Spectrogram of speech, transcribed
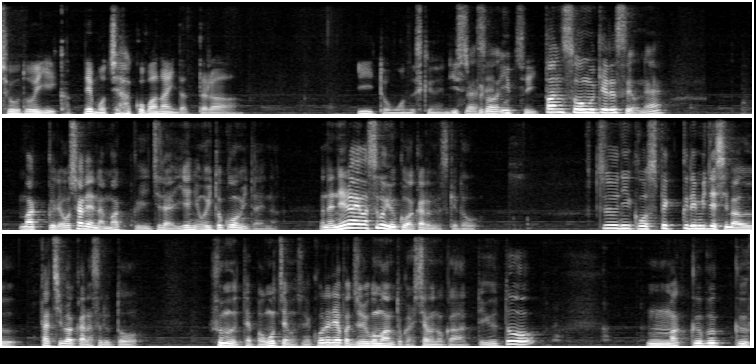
ちょうどいいか。で、持ち運ばないんだったら、いいと思うんですけどね、ディスプレイもついて。般層向けですよね Mac でおしゃれな Mac1 台家に置いとこうみたいなね狙いはすごいよくわかるんですけど普通にこうスペックで見てしまう立場からするとふむってやっぱ思っちゃいますねこれでやっぱ15万とかしちゃうのかっていうと、うん、MacBook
